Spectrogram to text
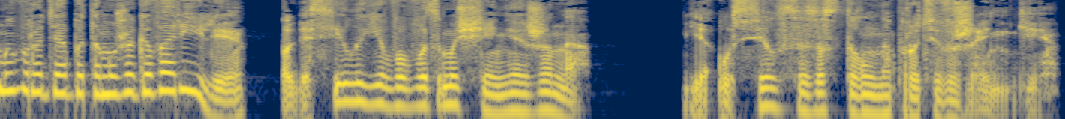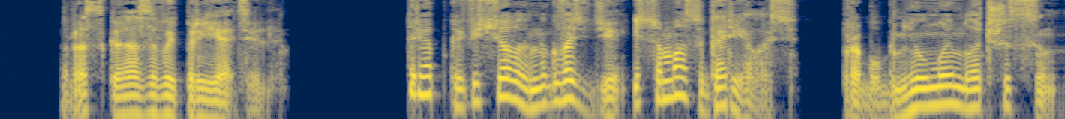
Мы вроде об этом уже говорили», — погасила его возмущение жена. Я уселся за стол напротив Женьки. «Рассказывай, приятель». «Тряпка висела на гвозде и сама загорелась», — пробубнил мой младший сын.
